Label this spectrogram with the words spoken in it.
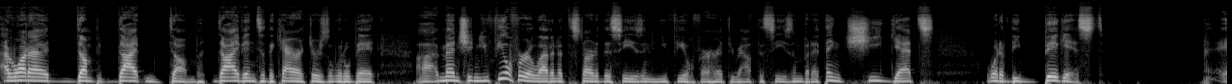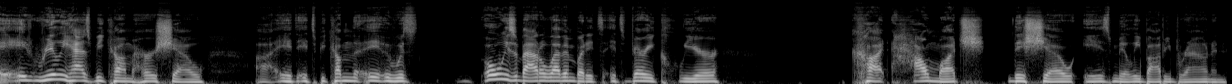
I want to dump dive dump dive into the characters a little bit. Uh, I mentioned you feel for Eleven at the start of the season and you feel for her throughout the season, but I think she gets one of the biggest. It really has become her show. Uh, it, it's become the, it was always about 11 but it's it's very clear cut how much this show is Millie Bobby Brown and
